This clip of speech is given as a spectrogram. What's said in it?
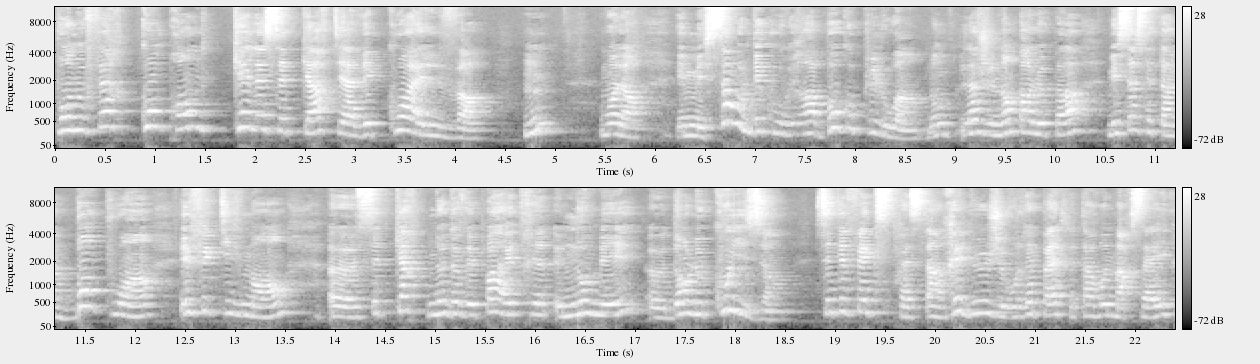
pour nous faire comprendre quelle est cette carte et avec quoi elle va. Hmm? Voilà. Et, mais ça, on le découvrira beaucoup plus loin. Donc là, je n'en parle pas, mais ça, c'est un bon point, effectivement, euh, cette carte ne devait pas être nommée euh, dans le quiz. C'était fait exprès, c'est un rébut, je vous le répète, le tarot de Marseille,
